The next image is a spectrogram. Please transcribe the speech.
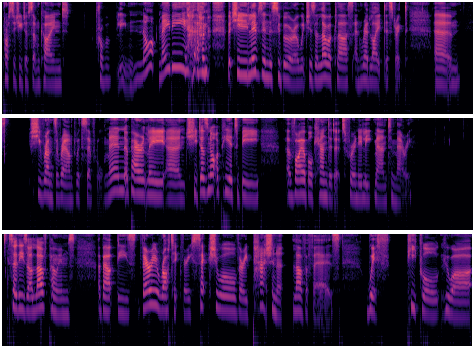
prostitute of some kind, probably not, maybe. Um, but she lives in the Subura, which is a lower class and red light district. Um, she runs around with several men, apparently, and she does not appear to be a viable candidate for an elite man to marry. So these are love poems about these very erotic, very sexual, very passionate love affairs with people who are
